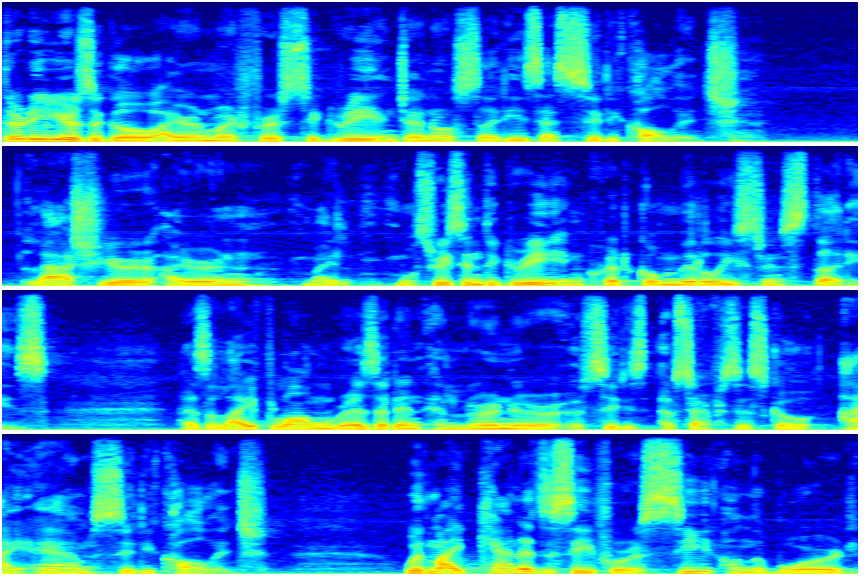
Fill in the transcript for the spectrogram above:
30 years ago, I earned my first degree in general studies at City College. Last year, I earned my most recent degree in critical Middle Eastern studies. As a lifelong resident and learner of, cities, of San Francisco, I am City College. With my candidacy for a seat on the Board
